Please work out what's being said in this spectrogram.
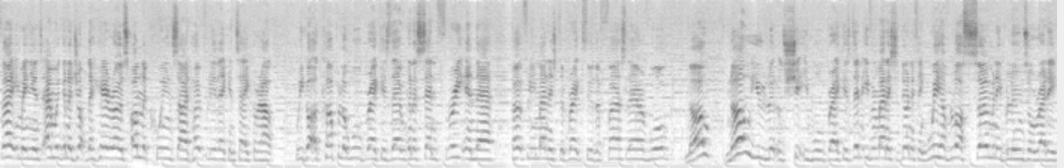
30 minions, and we're going to drop the heroes on the queen side. Hopefully they can take her out. We got a couple of wall breakers there. We're going to send three in there. Hopefully manage to break through the first layer of wall. No, no, you little shitty wall breakers. Didn't even manage to do anything. We have lost so many balloons already.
